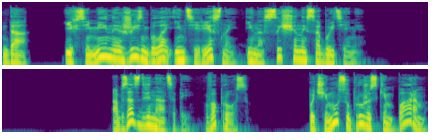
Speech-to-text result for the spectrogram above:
Да, их семейная жизнь была интересной и насыщенной событиями. Абзац 12. Вопрос. Почему супружеским парам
